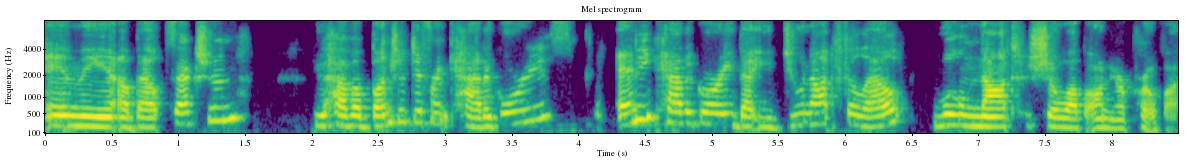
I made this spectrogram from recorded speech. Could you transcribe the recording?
In the About section, you have a bunch of different categories. Any category that you do not fill out will not show up on your profile.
